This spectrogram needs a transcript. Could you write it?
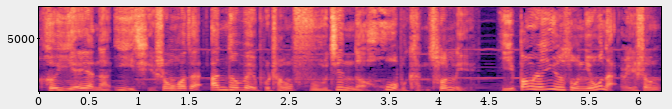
和爷爷呢一起生活在安特卫普城附近的霍布肯村里，以帮人运送牛奶为生。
